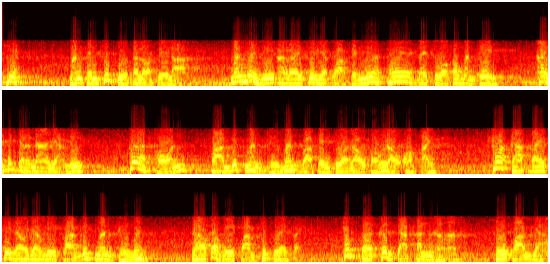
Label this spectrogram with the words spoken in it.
เที่ยง มันเป็นทุกข์อยู่ตลอดเวลา มันไม่มีอะไรที่เรียกว่าเป็นเนื้อแท้ในตัวของมันเอง ให้พิจารณาอย่างนี้ เพื่อถอน ความยึดมั่นถือมั่นว่าเป็นตัวเราของเราออกไปเพราะกาบใดที่เรายังมีความยึดมั่นถือมั่น เราก็มีความทุกข์เรื่อยไป ทุกข์เกิดขึ้นจากตัณหา คือความอยาก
